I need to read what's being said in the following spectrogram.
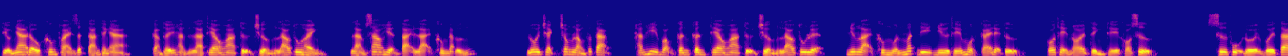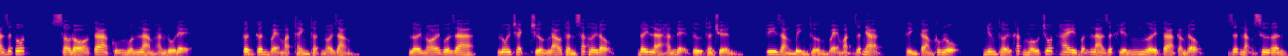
tiểu nha đầu không phải rất tán thành à cảm thấy hẳn là theo hoa tự trưởng lão tu hành, làm sao hiện tại lại không đáp ứng? Lôi trạch trong lòng phức tạp, hắn hy vọng cân cân theo hoa tự trưởng lao tu luyện, nhưng lại không muốn mất đi như thế một cái đệ tử, có thể nói tình thế khó xử. Sư phụ đối với ta rất tốt, sau đó ta cũng muốn làm hắn đồ đệ. Cân cân vẻ mặt thành thật nói rằng. Lời nói vừa ra, lôi trạch trưởng lão thần sắc hơi động, đây là hắn đệ tử thân truyền, tuy rằng bình thường vẻ mặt rất nhạt, tình cảm không lộ, nhưng thời khắc mấu chốt hay vẫn là rất khiến người ta cảm động, rất nặng sư ân.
